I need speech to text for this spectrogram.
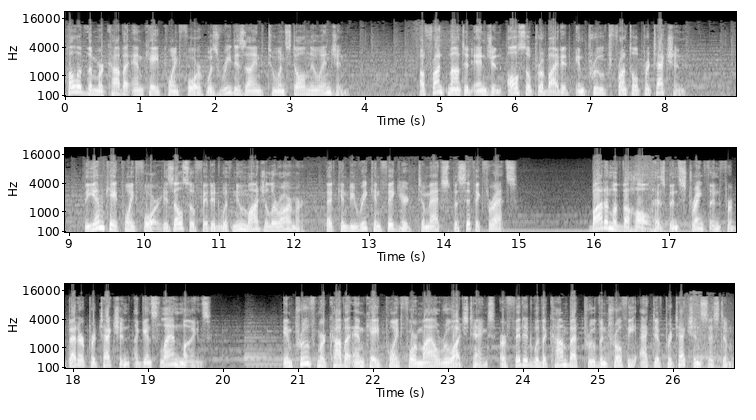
Hull of the Merkava Mk.4 was redesigned to install new engine. A front-mounted engine also provided improved frontal protection. The Mk.4 is also fitted with new modular armor that can be reconfigured to match specific threats. Bottom of the hull has been strengthened for better protection against landmines. Improved Merkava Mk.4 Meil Ruach tanks are fitted with a combat-proven trophy active protection system,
